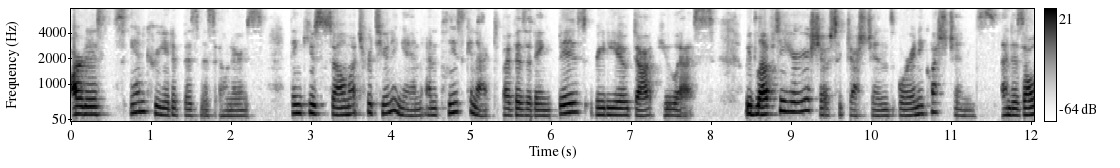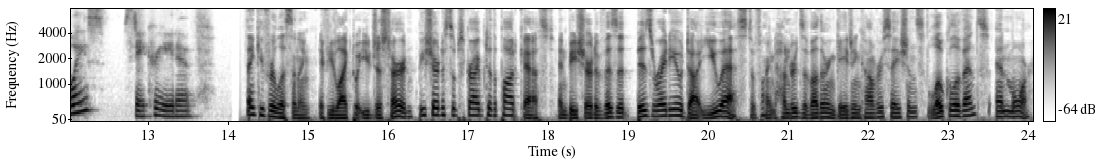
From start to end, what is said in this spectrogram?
artists, and creative business owners. Thank you so much for tuning in, and please connect by visiting bizradio.us. We'd love to hear your show suggestions or any questions. And as always, stay creative. Thank you for listening. If you liked what you just heard, be sure to subscribe to the podcast and be sure to visit bizradio.us to find hundreds of other engaging conversations, local events, and more.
